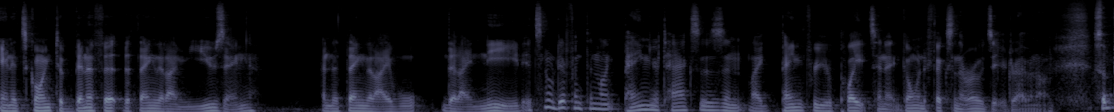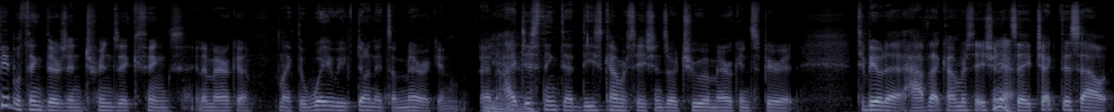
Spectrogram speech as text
and it's going to benefit the thing that I'm using and the thing that I, that I need, it's no different than like paying your taxes and like paying for your plates and it going to fixing the roads that you're driving on. Some people think there's intrinsic things in America, like the way we've done it's American. And I just think that these conversations are true American spirit. To be able to have that conversation Yeah. and say, check this out.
